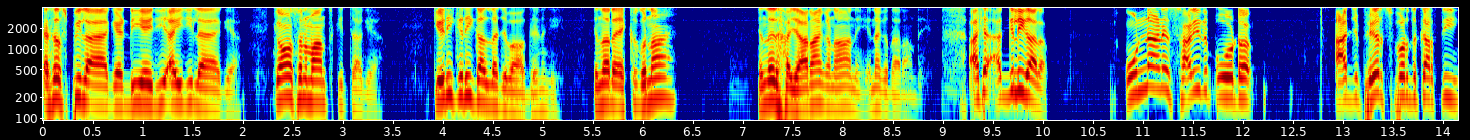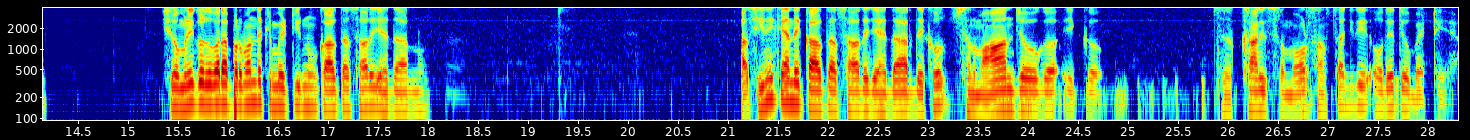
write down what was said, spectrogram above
ਐਸਐਸਪੀ ਲਾਇਆ ਗਿਆ ਡੀਆਈਜੀ ਆਈਜੀ ਲਾਇਆ ਗਿਆ। ਕਿਉਂ ਸਨਮਾਨਿਤ ਕੀਤਾ ਗਿਆ? ਕਿਹੜੀ ਕਿਹੜੀ ਗੱਲ ਦਾ ਜਵਾਬ ਦੇਣਗੇ? ਇਹਨਾਂ ਦਾ ਇੱਕ ਗੁਨਾਹ ਹੈ। ਇਹਨਾਂ ਦੇ ਹਜ਼ਾਰਾਂ ਗੁਨਾਹ ਨੇ ਇਹਨਾਂ ਗਦਾਰਾਂ ਦੇ। ਅੱਛਾ, ਅਗਲੀ ਗੱਲ। ਉਹਨਾਂ ਨੇ ਸਾਰੀ ਰਿਪੋਰਟ ਅੱਜ ਫਿਰ ਸਪੁਰਦ ਕਰਤੀ। ਸ਼੍ਰੋਮਣੀ ਗੁਰਦੁਆਰਾ ਪ੍ਰਬੰਧਕ ਕਮੇਟੀ ਨੂੰ, ਅਕਾਲ ਤਖਤ ਸਾਹਿਬ ਜਥੇਦਾਰ ਨੂੰ। ਅਸੀਂ ਨਹੀਂ ਕਹਿੰਦੇ ਅਕਾਲ ਤਖਤ ਸਾਹਿਬ ਦੇ ਜਥੇਦਾਰ ਦੇਖੋ, ਸਨਮਾਨਯੋਗ ਇੱਕ ਸਿੱਖਾਂ ਦੀ ਸਰਮੌਰ ਸੰਸਥਾ ਜਿਹਦੇ ਉਹਦੇ ਤੇ ਉਹ ਬੈਠੇ ਆ,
